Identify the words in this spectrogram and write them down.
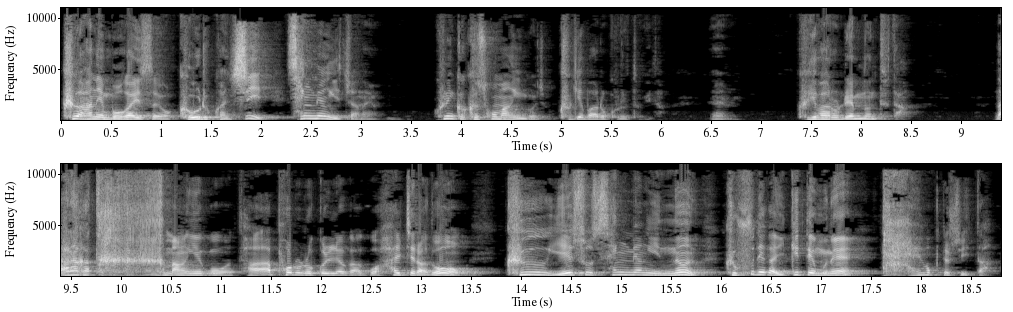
그 안에 뭐가 있어요? 거룩한 씨, 생명이 있잖아요. 그러니까 그 소망인 거죠. 그게 바로 그루터기다. 네. 그게 바로 랩런트다. 나라가 다 망하고 다 포로로 끌려가고 할지라도 그 예수 생명이 있는 그 후대가 있기 때문에 다 회복될 수 있다.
